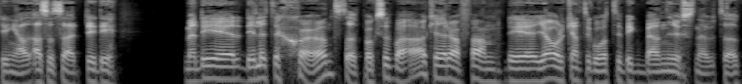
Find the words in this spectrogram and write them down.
kring allt. Alltså, så här, det, det, men det är, det är lite skönt typ också. Bara, ah, Okej då, fan. Det, jag orkar inte gå till Big Ben just nu. typ.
